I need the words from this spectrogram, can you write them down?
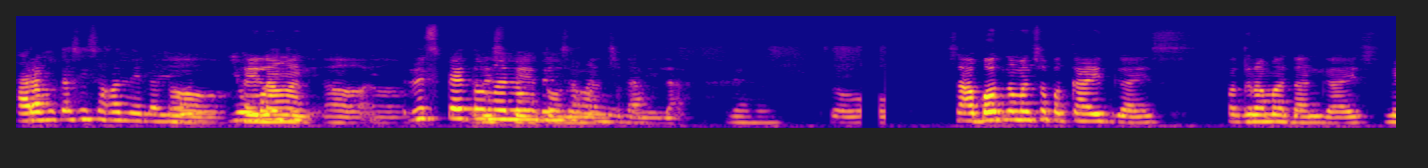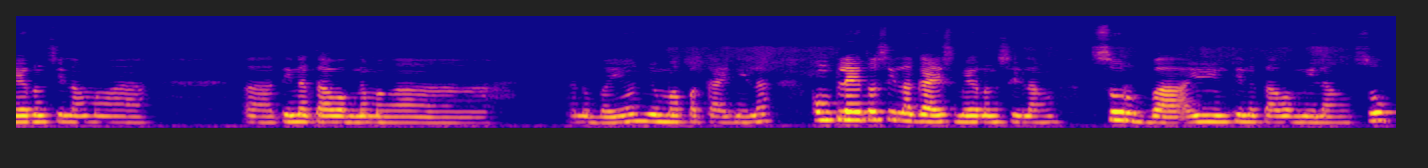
Haram kasi sa kanila yun. Oo, yung kailangan makiki- ah, ah, respeto, na lang respeto din sa naman kanila. sa kanila. Ganun. So, sa about naman sa pagkain guys, pag Ramadan guys, meron silang mga ah, tinatawag na mga ano ba yon yung mga pagkain nila. Kompleto sila guys, meron silang surba, ayun yung tinatawag nilang soup.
